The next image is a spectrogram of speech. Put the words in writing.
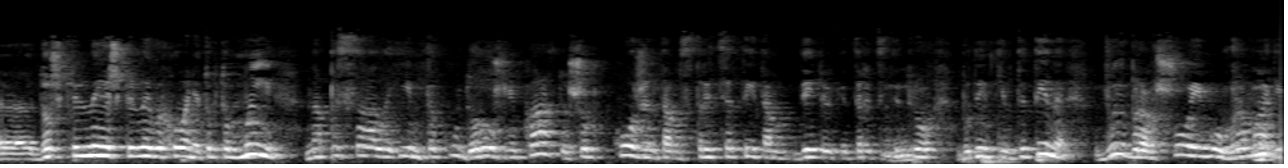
е, дошкільне і шкільне виховання. Тобто ми написали їм таку дорожню карту, щоб кожен там з 30, там декілька 33 будинків дитини вибрав, що йому в громаді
